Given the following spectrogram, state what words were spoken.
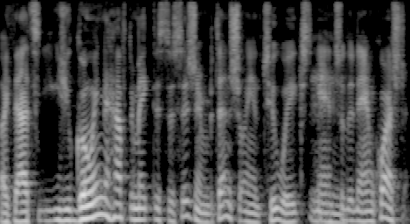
Like that's you're going to have to make this decision potentially in two weeks. Mm-hmm. Answer the damn question.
